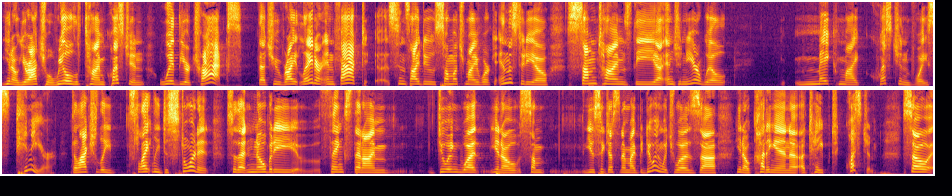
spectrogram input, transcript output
you know, your actual real-time question with your tracks that you write later. In fact, uh, since I do so much of my work in the studio, sometimes the uh, engineer will make my question voice tinnier. They'll actually slightly distort it so that nobody thinks that I'm doing what you know some you suggested I might be doing, which was uh, you know cutting in a, a taped question. So uh,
